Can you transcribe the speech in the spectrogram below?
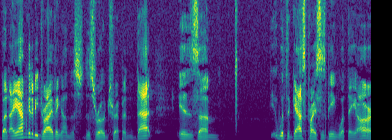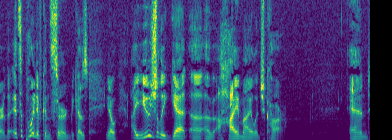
But I am going to be driving on this this road trip, and that is um, with the gas prices being what they are, it's a point of concern because you know I usually get a, a, high mileage car, and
